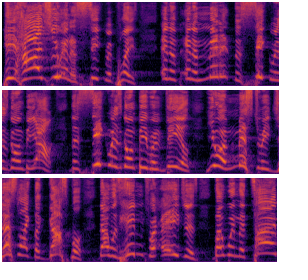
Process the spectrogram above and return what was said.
He hides you in a secret place. In a, in a minute, the secret is going to be out. The secret is going to be revealed. You're a mystery, just like the gospel that was hidden for ages. But when the time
